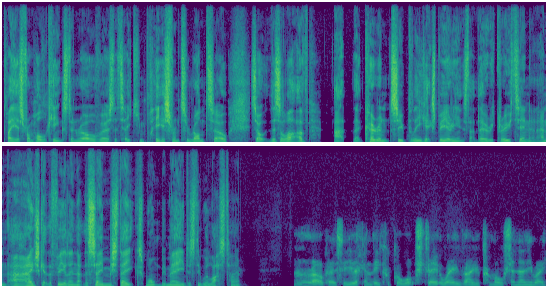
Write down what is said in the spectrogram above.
players from Hull Kingston Rovers, they're taking players from Toronto. So there's a lot of at the current Super League experience that they're recruiting, and I just get the feeling that the same mistakes won't be made as they were last time. Right, okay, so you reckon they could go up straight away via promotion anyway?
